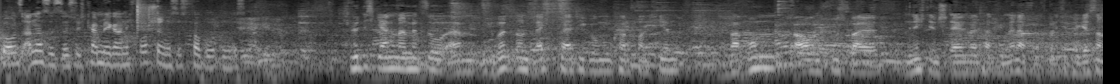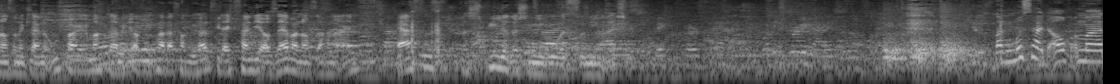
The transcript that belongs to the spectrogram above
bei uns anders ist. Also ich kann mir gar nicht vorstellen, dass es verboten ist. Ich würde dich gerne mal mit so ähm, Gründen und Rechtfertigungen konfrontieren, warum Frauenfußball nicht den Stellenwert hat wie Männerfußball. Ich habe ja gestern noch so eine kleine Umfrage gemacht, da habe ich auch ein paar davon gehört. Vielleicht fallen dir auch selber noch Sachen ein. Erstens, das spielerische Niveau ist zu niedrig man muss halt auch immer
